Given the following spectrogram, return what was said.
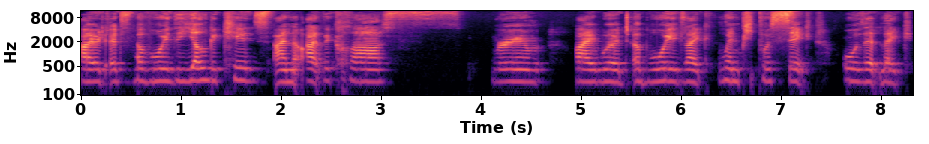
I would avoid the younger kids, and at the class room, I would avoid like when people are sick or that like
